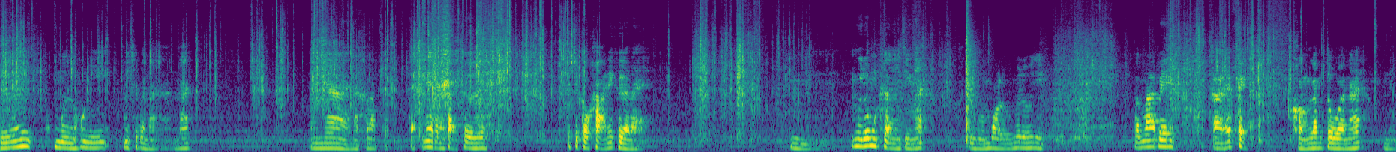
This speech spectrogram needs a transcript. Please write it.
นิ้วมือพวกนี้ไม่ใช่ปัญหานะง่ายๆนะครับผมแต่เนี่ยสงสัยคือจุดขาวๆนี่คืออะไร อืมไม่รู้มันคืออะไรจริงๆนะจริงผมบอกเลยผมไม่รู้จริงต่อมาเป็นเอ่อเอฟเฟกต์ของลำตัวนะนี่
